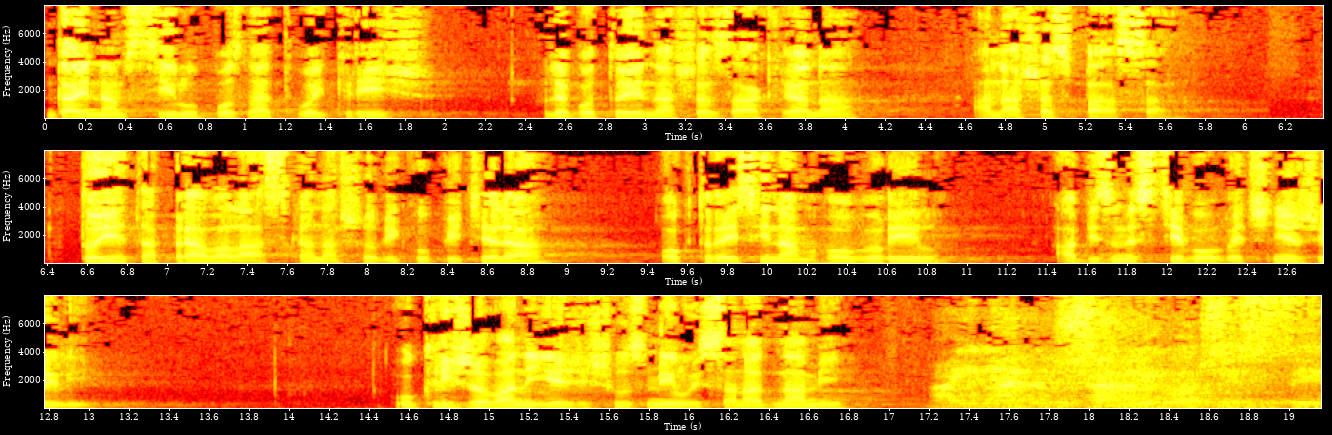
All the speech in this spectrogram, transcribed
Daj nám sílu poznať Tvoj kríž, lebo to je naša záchrana a naša spása. To je tá práva láska našho vykupiteľa, o ktorej si nám hovoril, aby sme s Tebou väčšine žili. Ukrižovaný Ježišu, zmiluj sa nad nami. Aj nad dušami očistí.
